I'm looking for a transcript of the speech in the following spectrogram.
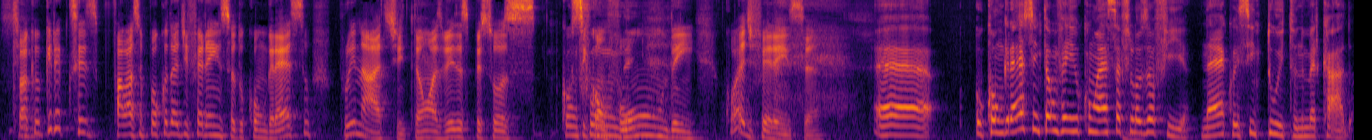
Só que eu queria que vocês falassem um pouco da diferença do Congresso para o INAT. Então, às vezes as pessoas confundem. se confundem. Qual é a diferença? É, o Congresso, então, veio com essa filosofia, né? com esse intuito no mercado.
